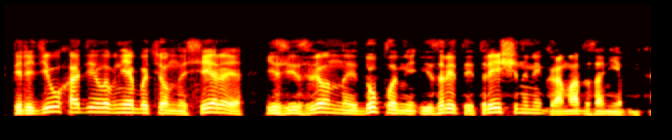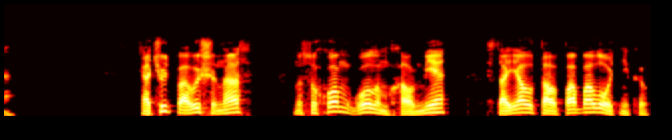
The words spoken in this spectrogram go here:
Впереди уходила в небо темно-серая, извезленная дуплами, изрытая трещинами громада занебника. А чуть повыше нас, на сухом голом холме, стояла толпа болотников,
